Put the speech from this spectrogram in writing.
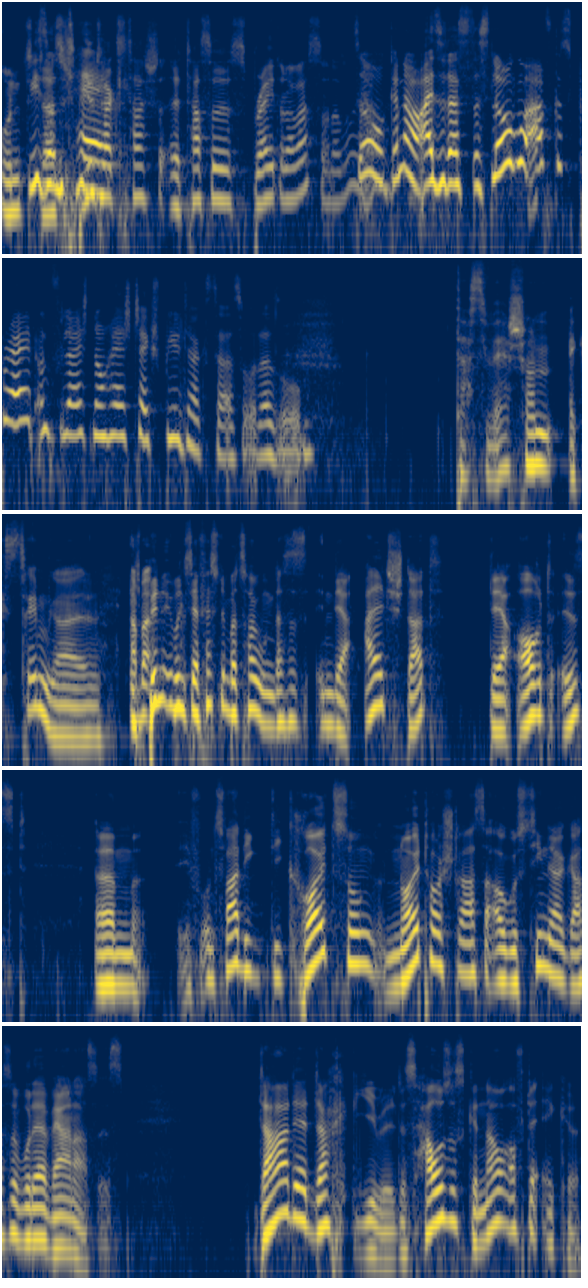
Und Wie so das ein Tag. Spieltagstasse äh, Tasse sprayt oder was? Oder so? So, Ja. genau. Also das, das Logo aufgesprayt und vielleicht noch Hashtag Spieltagstasse oder so. Das wäre schon extrem geil. Ich bin übrigens der festen Überzeugung, dass es in der Altstadt der Ort ist, ähm, und zwar die, die Kreuzung Neutorstraße, Augustinergasse, wo der Werners ist. Da der Dachgiebel des Hauses genau auf der Ecke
